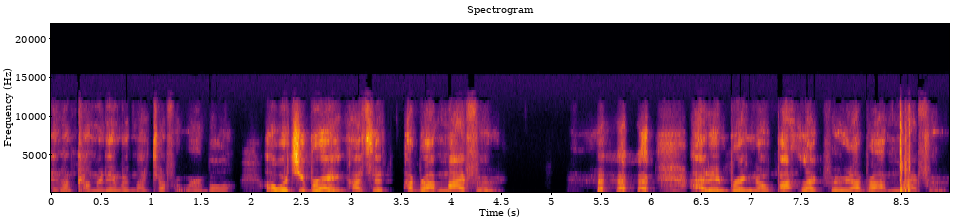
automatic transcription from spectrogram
And I'm coming in with my Tupperware bowl. Oh, what you bring? I said, I brought my food. I didn't bring no potluck food. I brought my food.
